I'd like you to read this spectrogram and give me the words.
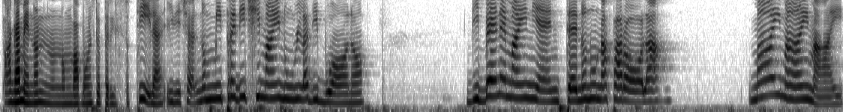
Agamennone non va molto per il sottile, gli dice non mi predici mai nulla di buono, di bene mai niente, non una parola, mai mai mai.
